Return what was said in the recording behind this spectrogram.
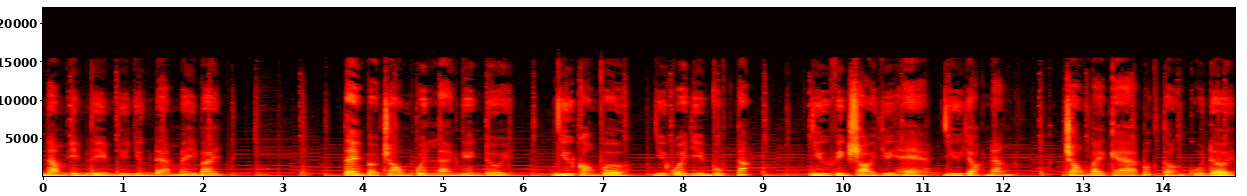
nằm im lìm dưới những đám mây bay. Tan vào trong quên lãng ngàn đời, như con vờ, như qua diêm vụt tắt, như viên sỏi dưới hè, như giọt nắng. Trong bài ca bất tận của đời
